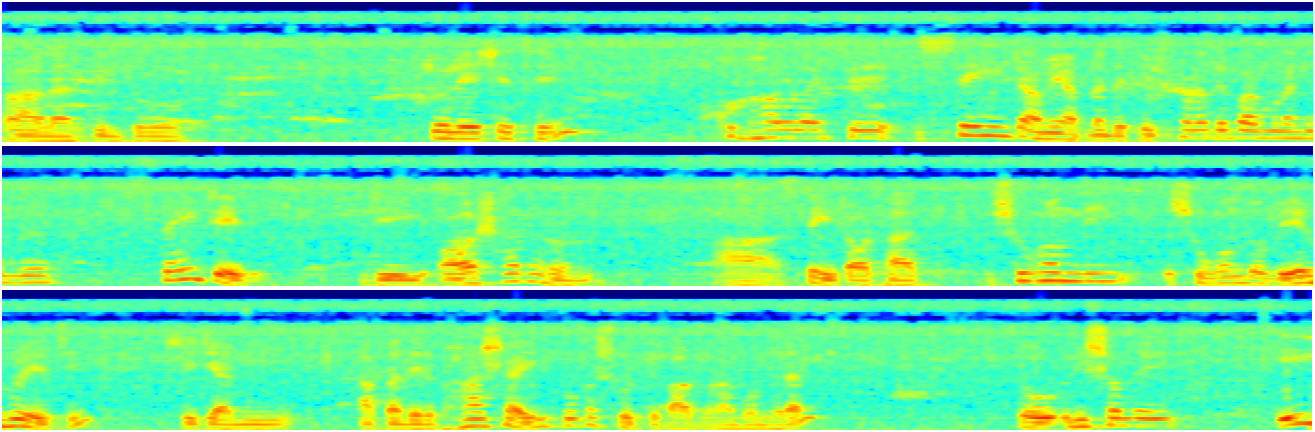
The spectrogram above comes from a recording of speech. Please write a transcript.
কালার কিন্তু চলে এসেছে। খুব ভালো লাগছে, সেন্ট আমি আপনাদেরকে শোনাতে পারব না, কিন্তু সেন্টের যেই অসাধারণ সেন্ট অর্থাৎ সুগন্ধি, সুগন্ধ বের হয়েছে, সেটি আমি আপনাদের ভাষায় প্রকাশ করতে পারব না, বন্ধুরা। তো নিঃসন্দেহে এই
